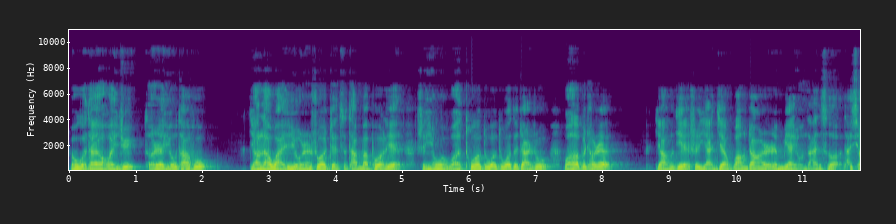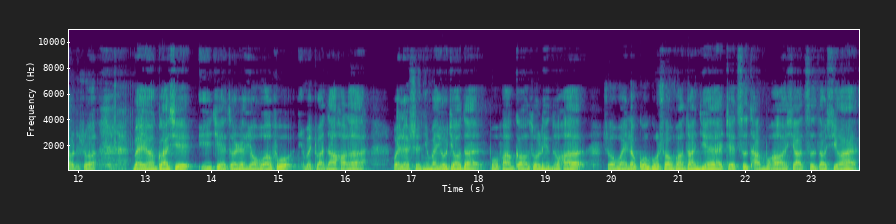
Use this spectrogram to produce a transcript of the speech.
如果他要回去，责任由他负。将来万一有人说这次谈判破裂是因为我拖拖拖的战术，我不承认。”蒋介石眼见王张二人面有难色，他笑着说：“没有关系，一切责任由我负。你们转达好了。为了使你们有交代，不妨告诉林祖涵，说为了国共双方团结，这次谈不好，下次到西安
